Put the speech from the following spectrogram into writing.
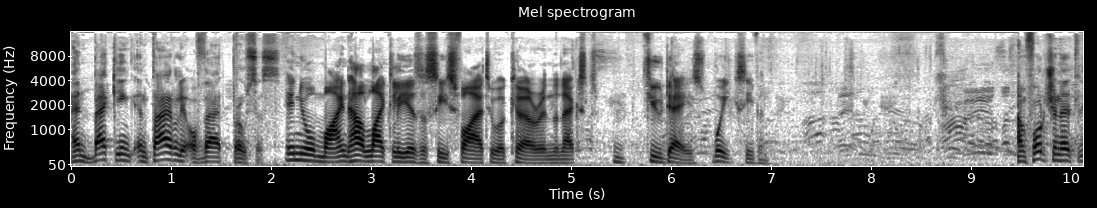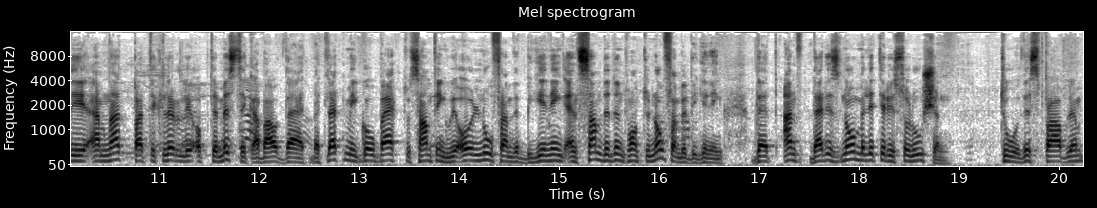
and backing entirely of that process. In your mind, how likely is a ceasefire to occur in the next few days, weeks even? Unfortunately, I'm not particularly optimistic about that, but let me go back to something we all knew from the beginning, and some didn't want to know from the beginning, that there is no military solution to this problem.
